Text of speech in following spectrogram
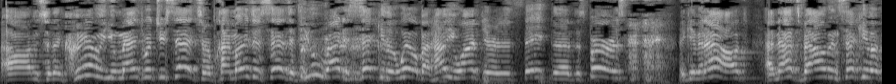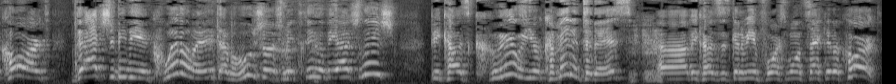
Um, so then clearly you meant what you said. So Chaim Oizer says if you write a secular will about how you want your estate uh, dispersed, uh, given out, and that's valid in secular court, that should be the equivalent of Hushlosh Mitchila B'Yad Shlish. Because clearly you're committed to this uh, because it's going to be enforceable in secular court.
